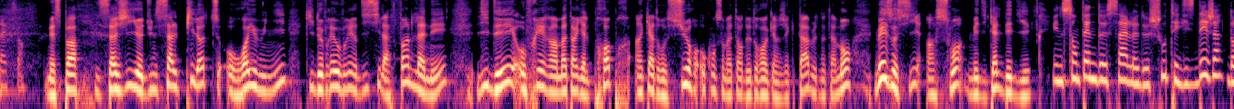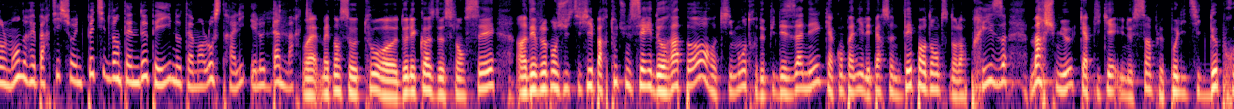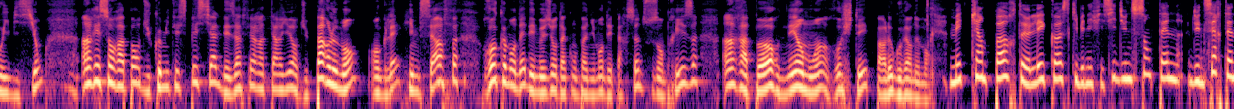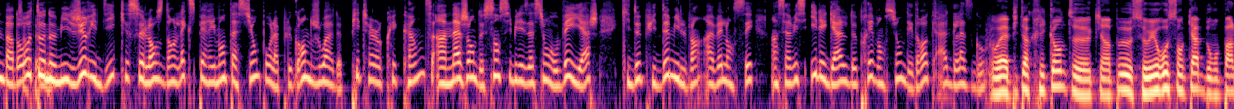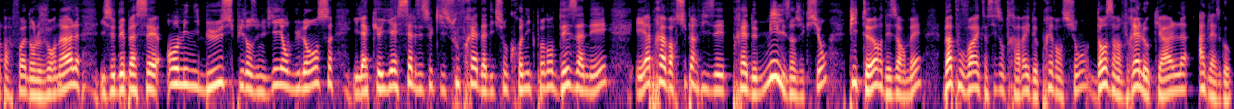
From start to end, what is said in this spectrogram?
N'est-ce pas? Il s'agit d'une salle pilote au Royaume-Uni qui devrait ouvrir d'ici la fin de l'année. L'idée, offrir un matériel propre, un cadre sûr aux consommateurs de drogue injectables notamment, mais aussi un soin médical dédié. Une centaine de salles de shoot existent déjà dans le monde, réparties sur une petite vingtaine de pays, notamment l'Australie et le Danemark. Ouais, maintenant c'est au tour euh, de l'Écosse de se lancer. Un développement justifié par toute une série de rapports qui montrent depuis des années qu'accompagner les personnes dépendantes dans leur prise marche mieux qu'appliquer une simple politique de prohibition. Un récent rapport du comité spécial des affaires intérieures du Parlement, anglais himself, recommandait des mesures d'accompagnement des personnes sous emprise. Un rapport néanmoins rejeté par le gouvernement. Mais qu'importe, l'Écosse qui bénéficie d'une centaine, d'une certaine pardon, Autonomie juridique se lance dans l'expérimentation pour la plus grande joie de Peter Crickant, un agent de sensibilisation au VIH qui depuis 2020 avait lancé un service illégal de prévention des drogues à Glasgow. Ouais, Peter Crickant, euh, qui est un peu ce héros sans cap dont on parle parfois dans le journal, il se déplaçait en minibus, puis dans une vieille ambulance. Il accueillait celles et ceux qui souffraient d'addiction chronique pendant des années. Et après avoir supervisé près de 1000 injections, Peter, désormais, va pouvoir exercer son travail de prévention dans un vrai local à Glasgow.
